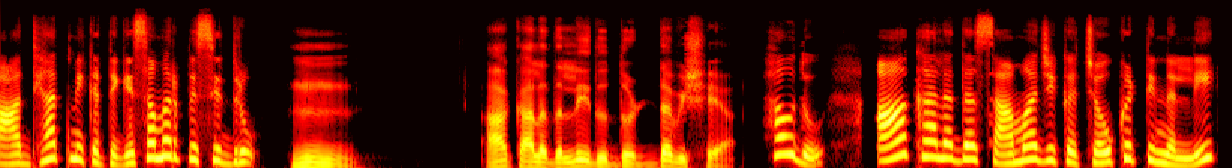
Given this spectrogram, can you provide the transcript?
ಆಧ್ಯಾತ್ಮಿಕತೆಗೆ ಸಮರ್ಪಿಸಿದ್ರು. ಹ್ಮ್. ಆ ಕಾಲದಲ್ಲಿ ಇದು ದೊಡ್ಡ ವಿಷಯ. ಹೌದು ಆ ಕಾಲದ ಸಾಮಾಜಿಕ ಚೌಕಟ್ಟಿನಲ್ಲಿ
